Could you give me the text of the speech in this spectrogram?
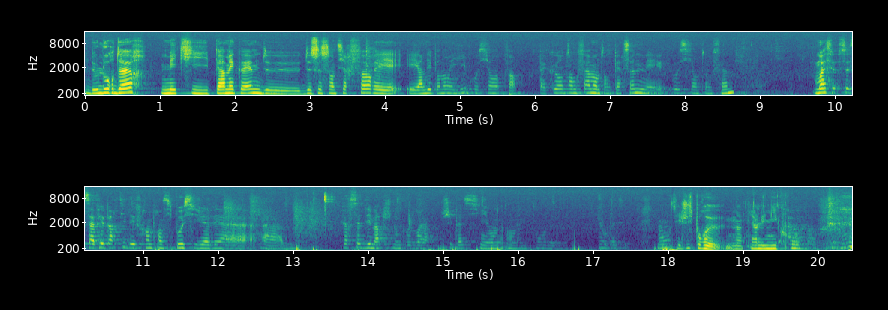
de lourdeur, mais qui permet quand même de, de se sentir fort et, indépendant et libre aussi, enfin pas que en tant que femme, en tant que personne, mais aussi en tant que femme. Moi, ça, fait partie des freins principaux si j'avais à faire cette démarche. Donc euh, voilà, je ne sais pas si on, a le temps de passer. Non, c'est juste pour euh, maintenir le micro. Ah,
